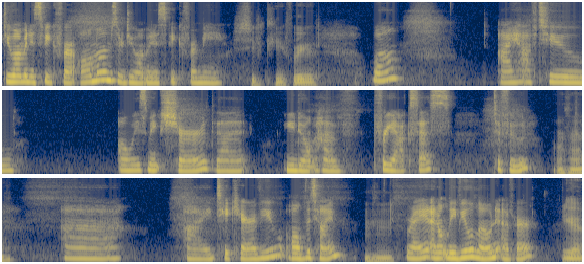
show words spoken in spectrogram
Do you want me to speak for all moms or do you want me to speak for me? specifically for you. Well, I have to always make sure that you don't have free access to food. Uh huh. Uh, I take care of you all the time, mm-hmm. right? I don't leave you alone ever. Yeah.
